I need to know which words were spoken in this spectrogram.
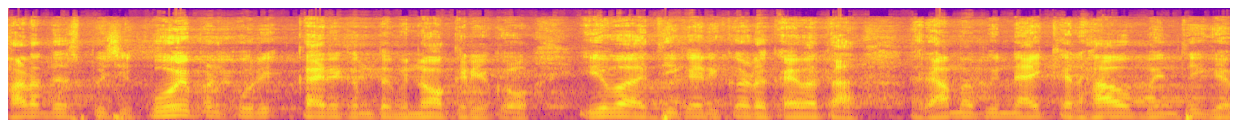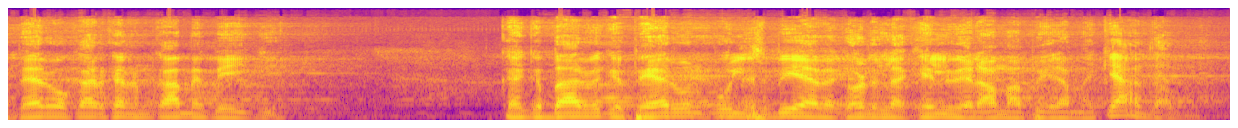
સાડા દસ પછી કોઈ પણ કાર્યક્રમ તમે ન કરી શકો. એવા અધિકારી કડક આવ્યા હતા. રામાપીરને આખ્યાને હાવ બંધ થઈ ગયા. ભેરવો કારખાનામાં કામે બેસી ગઈ કારણ કે બાર વાગે ભેરવો પોલીસ બે આવે ગોડલા ખેલવે રામાપીરામાં ક્યાં જવું?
